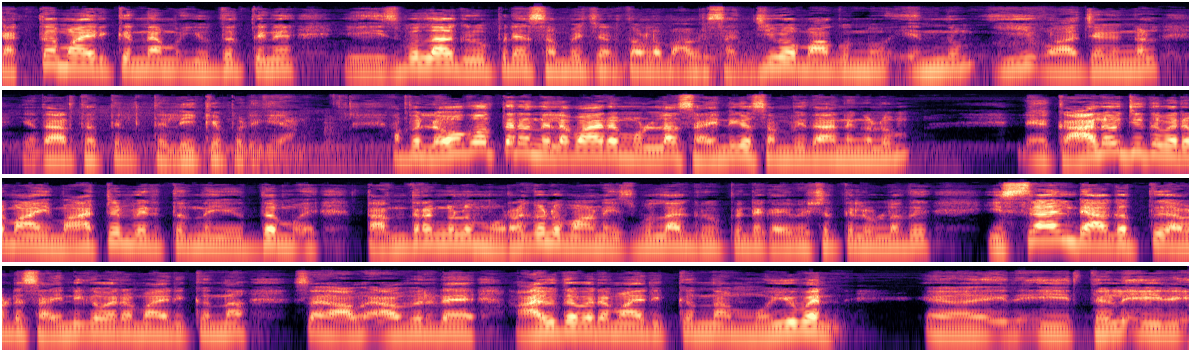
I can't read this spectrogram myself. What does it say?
ശക്തമായിരിക്കുന്ന യുദ്ധത്തിന് ഈ ഹിസ്ബുല്ല ഗ്രൂപ്പിനെ സംബന്ധിച്ചിടത്തോളം അവർ സജീവമാകുന്നു എന്നും ഈ വാചകങ്ങൾ യഥാർത്ഥത്തിൽ തെളിയിക്കപ്പെടുകയാണ്. അപ്പോൾ ലോകോത്തര നിലവാരമുള്ള സൈനിക സംവിധാനങ്ങളും കാലോചിതപരമായി മാറ്റം വരുത്തുന്ന യുദ്ധ തന്ത്രങ്ങളും മുറകളുമാണ് ഹിസ്ബുല്ല ഗ്രൂപ്പിന്റെ കൈവശത്തിലുള്ളത്. ഇസ്രായേലിന്റെ അകത്ത് അവരുടെ സൈനികപരമായിരിക്കുന്ന അവരുടെ ആയുധപരമായിരിക്കുന്ന മുഴുവൻ ഈ തെളി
